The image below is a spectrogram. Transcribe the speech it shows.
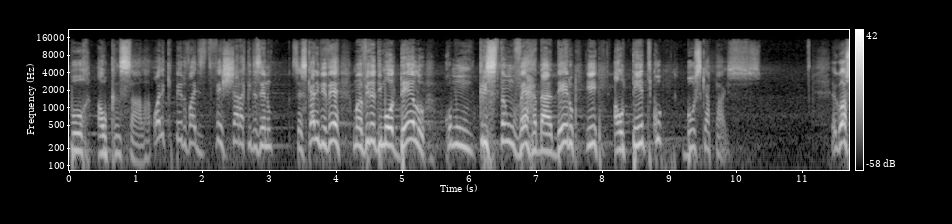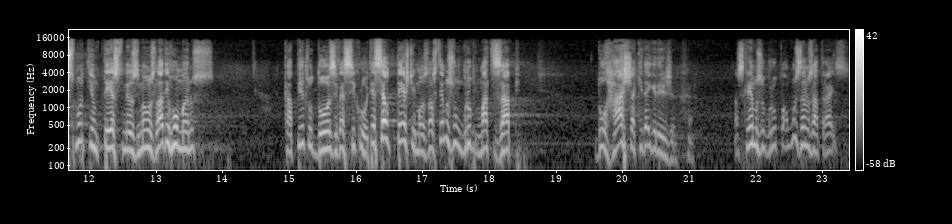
por alcançá-la. Olha que Pedro vai fechar aqui dizendo: vocês querem viver uma vida de modelo como um cristão verdadeiro e autêntico? Busque a paz. Eu gosto muito de um texto, meus irmãos, lá de Romanos, capítulo 12, versículo 8. Esse é o texto, irmãos. Nós temos um grupo no WhatsApp do racha aqui da igreja. Nós criamos o um grupo alguns anos atrás.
